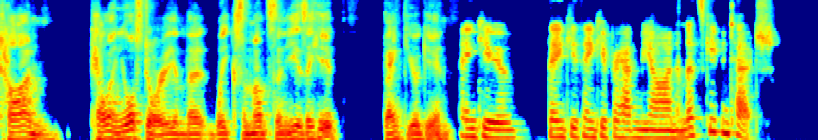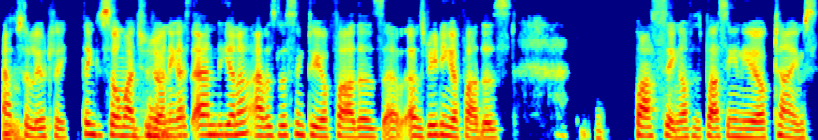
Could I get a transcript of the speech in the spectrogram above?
time telling your story in the weeks and months and years ahead. Thank you again. Thank you. Thank you. Thank you for having me on. And let's keep in touch. Mm. Absolutely. Thank you so much for mm-hmm. joining us. And, you know, I was listening to your father's, uh, I was reading your father's passing of his passing in New York Times.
